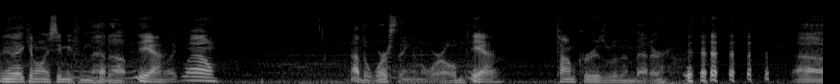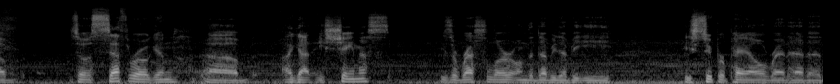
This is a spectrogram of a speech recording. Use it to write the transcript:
You know, they can only see me from the head up. Yeah. I'm like, well, not the worst thing in the world. Yeah. Tom Cruise would have been better. uh, so Seth Rogen, uh, I got a Sheamus. He's a wrestler on the WWE. He's super pale, redheaded,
